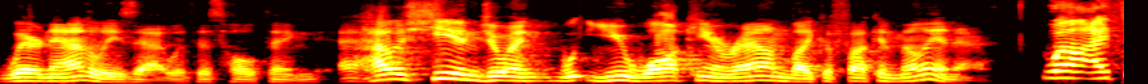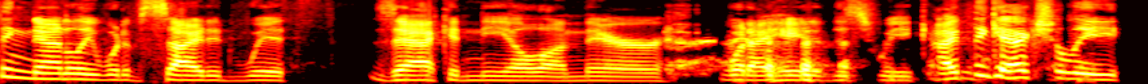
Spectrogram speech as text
where Natalie's at with this whole thing. How is she enjoying you walking around like a fucking millionaire? Well, I think Natalie would have sided with Zach and Neal on their what I hated this week. I think actually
